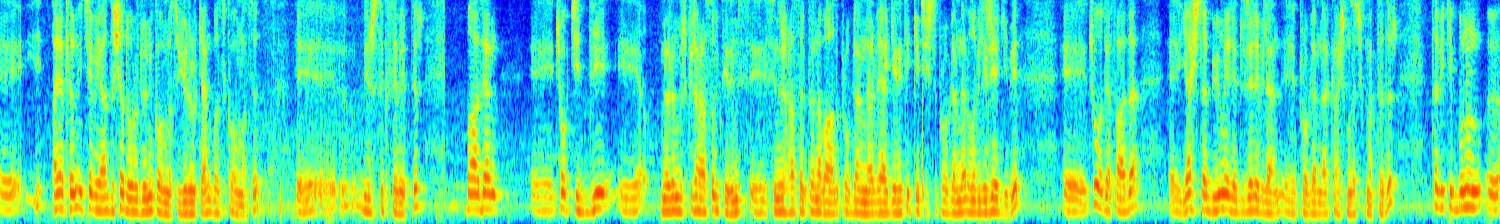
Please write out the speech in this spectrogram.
e, ayakların içe veya dışa doğru dönük olması, yürürken basık olması e, bir sık sebeptir. Bazen e, çok ciddi e, nöromüsküler hastalık dediğimiz e, sinir hastalıklarına bağlı problemler veya genetik geçişli problemler olabileceği gibi e, çoğu defada e, yaşla büyümeyle düzelebilen e, problemler karşımıza çıkmaktadır. Tabii ki bunun e,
